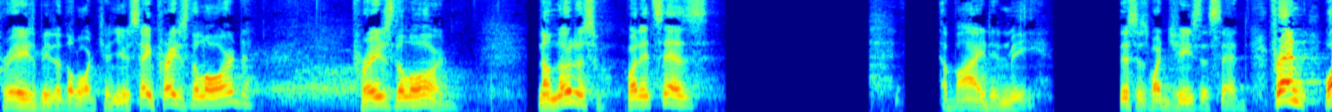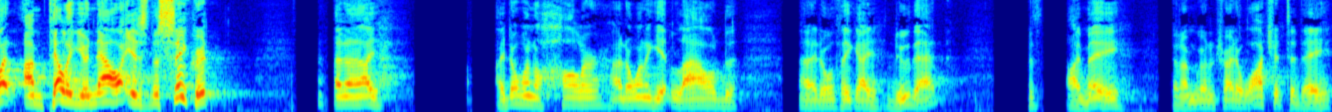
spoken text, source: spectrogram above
Praise be to the Lord. Can you say, Praise the Lord? Praise the Lord. Praise the Lord. Now, notice what it says Abide in me. This is what Jesus said. Friend, what I'm telling you now is the secret. And I, I don't want to holler. I don't want to get loud. I don't think I do that. But I may, but I'm going to try to watch it today.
